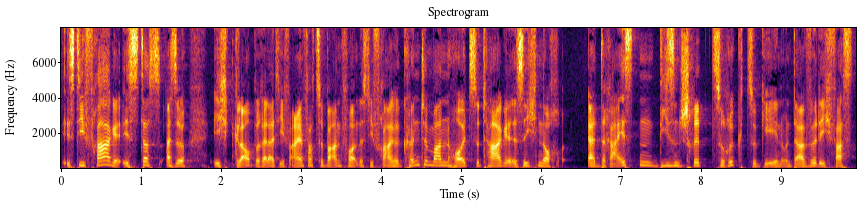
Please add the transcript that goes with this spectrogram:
ist die Frage, ist das, also ich glaube, relativ einfach zu beantworten ist die Frage, könnte man heutzutage es sich noch erdreisten, diesen Schritt zurückzugehen? Und da würde ich fast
